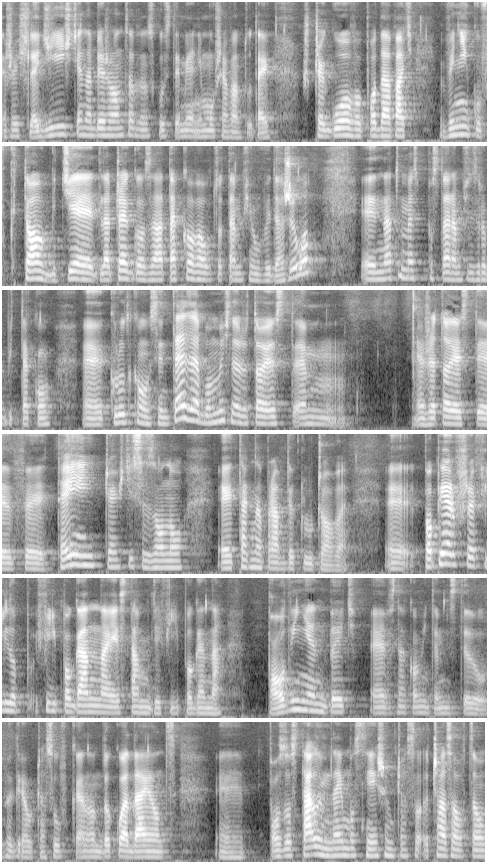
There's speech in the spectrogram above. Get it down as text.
że śledziliście na bieżąco. W związku z tym ja nie muszę Wam tutaj szczegółowo podawać wyników, kto, gdzie, dlaczego zaatakował, co tam się wydarzyło. E, natomiast postaram się zrobić taką e, krótką syntezę, bo myślę, że to jest. że to jest w tej części sezonu tak naprawdę kluczowe. Po pierwsze, Filip, Oganna jest tam, gdzie Filip Oganna powinien być e, w znakomitym stylu. Wygrał czasówkę, no, dokładając e, pozostałym najmocniejszym czasowcom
